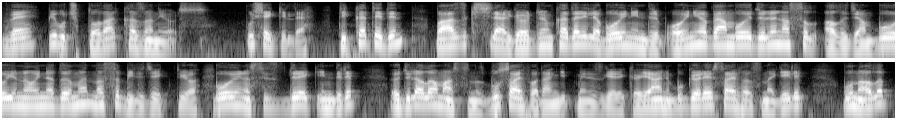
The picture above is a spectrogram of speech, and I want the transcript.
ve 1.5 dolar kazanıyoruz. Bu şekilde. Dikkat edin bazı kişiler gördüğüm kadarıyla bu oyunu indirip oynuyor. Ben bu ödülü nasıl alacağım? Bu oyunu oynadığımı nasıl bilecek diyor. Bu oyunu siz direkt indirip ödül alamazsınız. Bu sayfadan gitmeniz gerekiyor. Yani bu görev sayfasına gelip bunu alıp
